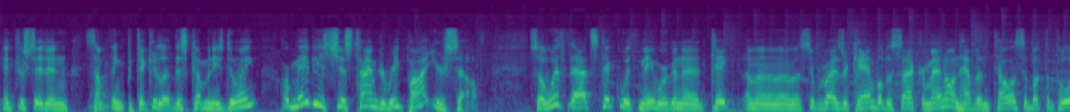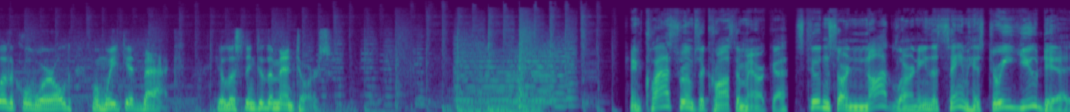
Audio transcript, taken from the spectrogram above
interested in something particular this company's doing, or maybe it's just time to repot yourself? So with that, stick with me. We're going to take uh, Supervisor Campbell to Sacramento and have him tell us about the political world when we get back. You're listening to the Mentors. In classrooms across America, students are not learning the same history you did.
